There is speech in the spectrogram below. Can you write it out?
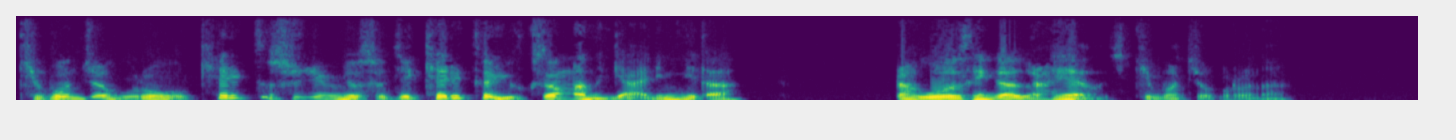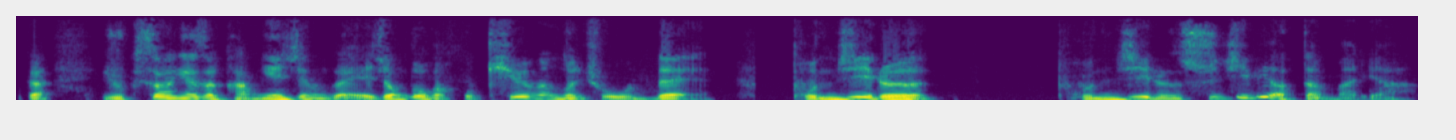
기본적으로 캐릭터 수집 요소, 제 캐릭터 육성하는 게 아닙니다. 라고 생각을 해요, 기본적으로는. 그러니까 육성에서 강해지는 거 애정도 갖고 키우는 건 좋은데 본질은 본질은 수집이었단 말이야.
